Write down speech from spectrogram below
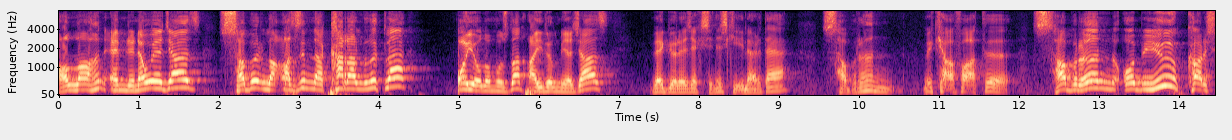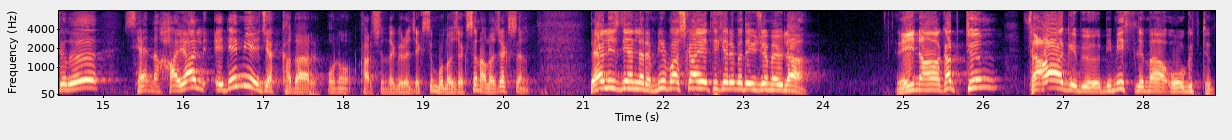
Allah'ın emrine uyacağız. Sabırla, azimle, kararlılıkla o yolumuzdan ayrılmayacağız. Ve göreceksiniz ki ileride sabrın mükafatı, sabrın o büyük karşılığı sen hayal edemeyecek kadar onu karşında göreceksin, bulacaksın, alacaksın. Değerli izleyenlerim bir başka ayeti kerimede Yüce Mevla ve in agabtüm feagibü bimisli ma ugibtüm.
